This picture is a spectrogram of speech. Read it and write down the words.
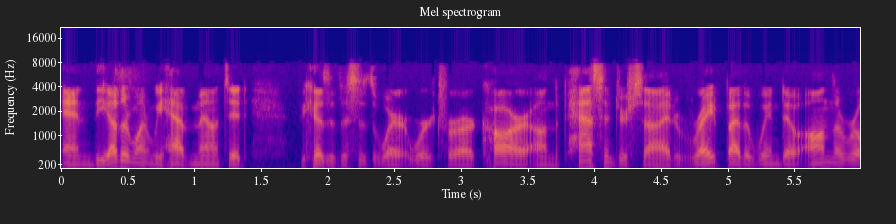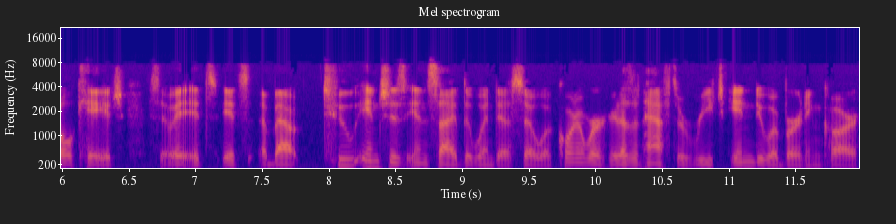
And the other one we have mounted because this is where it worked for our car on the passenger side, right by the window on the roll cage. So it's it's about two inches inside the window. So a corner worker doesn't have to reach into a burning car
